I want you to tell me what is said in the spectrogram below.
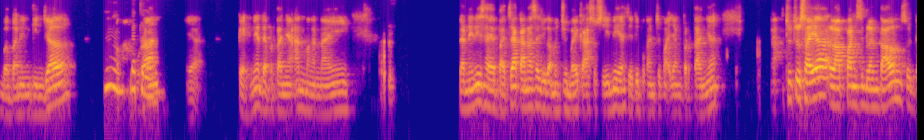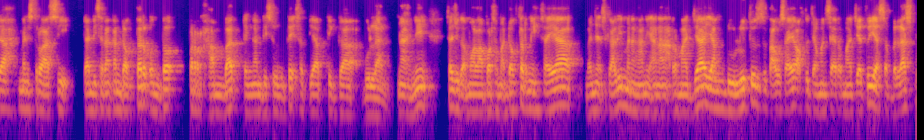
bebanin ginjal. Hmm, betul. Ya. Oke, ini ada pertanyaan mengenai dan ini saya baca karena saya juga menjumpai kasus ini ya, jadi bukan cuma yang bertanya. Nah, cucu saya 8-9 tahun sudah menstruasi dan disarankan dokter untuk perhambat dengan disuntik setiap tiga bulan. Nah ini saya juga mau lapor sama dokter nih. Saya banyak sekali menangani anak-anak remaja yang dulu tuh setahu saya waktu zaman saya remaja itu ya 11-12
